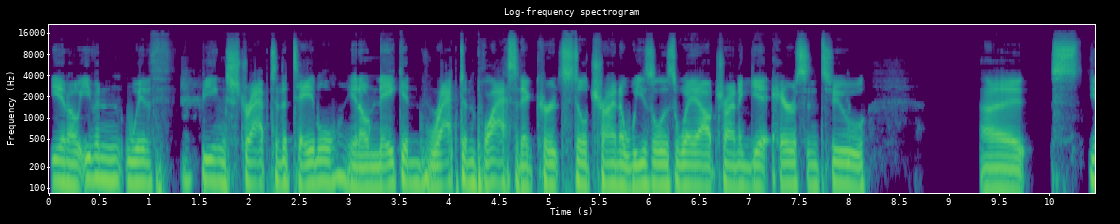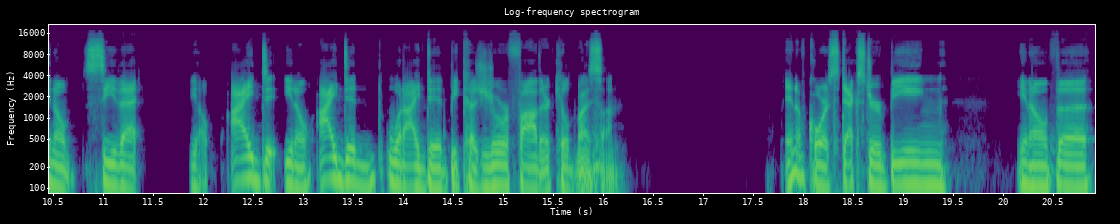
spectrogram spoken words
you know, even with being strapped to the table, you know, naked, wrapped in plastic, Kurt's still trying to weasel his way out, trying to get Harrison to, uh, you know, see that, you know, I did, you know, I did what I did because your father killed my son. And of course, Dexter being, you know, the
